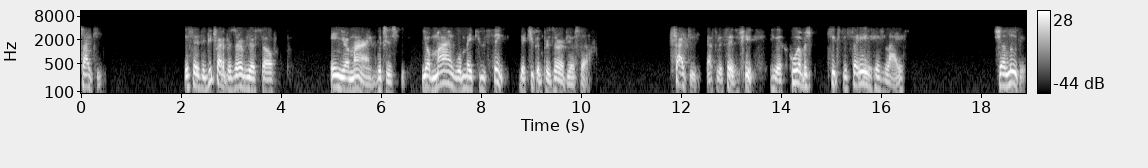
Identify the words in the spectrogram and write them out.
psyche, it says if you try to preserve yourself in your mind, which is your mind will make you think that you can preserve yourself. Psyche, that's what it says. Whoever seeks to save his life shall lose it.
